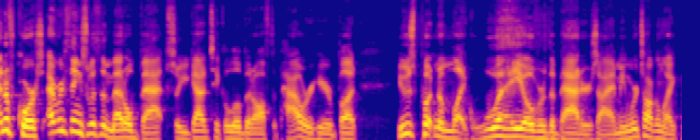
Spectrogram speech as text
And of course, everything's with a metal bat. So you got to take a little bit off the power here. But he was putting them like way over the batter's eye. I mean, we're talking like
